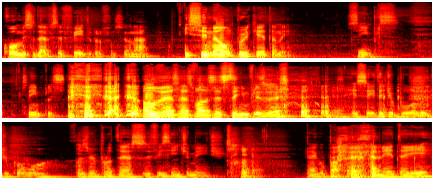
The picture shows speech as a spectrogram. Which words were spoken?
como isso deve ser feito para funcionar, e se não, por que também. Simples. Simples. Vamos ver essa resposta ser simples mesmo. É, receita de bolo de como fazer protestos eficientemente. Pega o papel e a caneta aí.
